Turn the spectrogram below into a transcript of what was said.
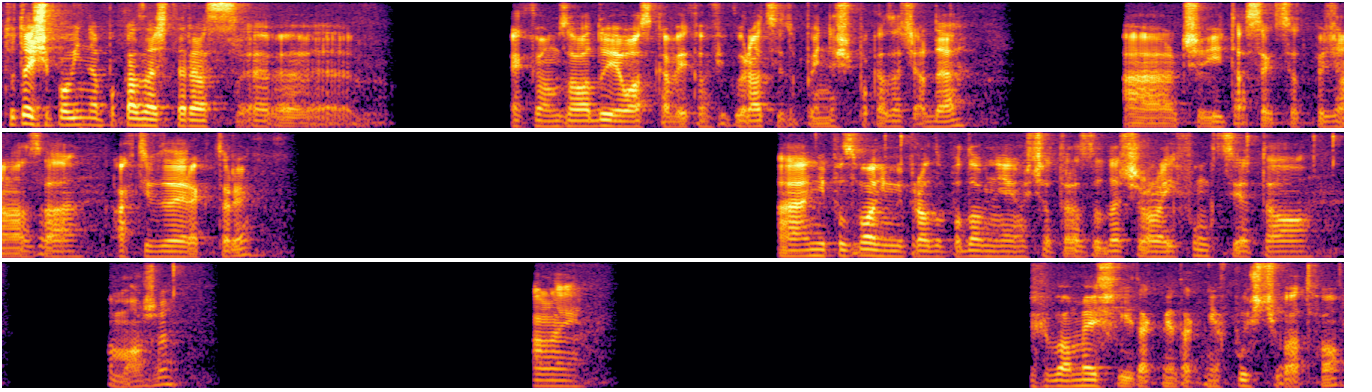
Tutaj się powinna pokazać teraz e, jak ją załaduję łaskawie konfigurację, to powinno się pokazać AD, czyli ta sekcja odpowiedzialna za Active Directory. A nie pozwoli mi prawdopodobnie, jakbym chciał teraz dodać rolę i funkcję, to pomoże. Dalej. Chyba myśli, tak mnie tak nie wpuści łatwo.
